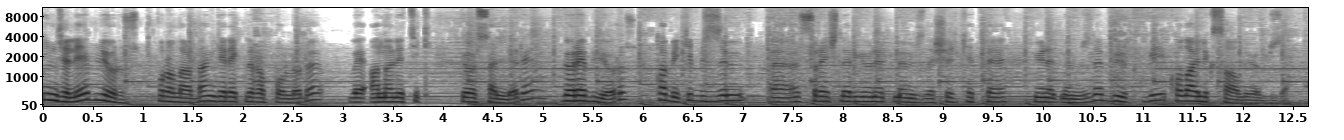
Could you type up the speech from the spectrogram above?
inceleyebiliyoruz. Buralardan gerekli raporları ve analitik görselleri görebiliyoruz. Tabii ki bizim e, süreçleri yönetmemizde, şirkete yönetmemizde büyük bir kolaylık sağlıyor bize.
